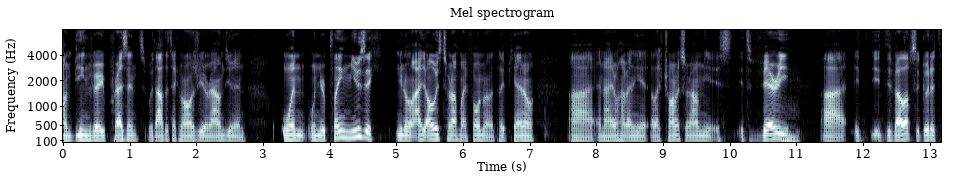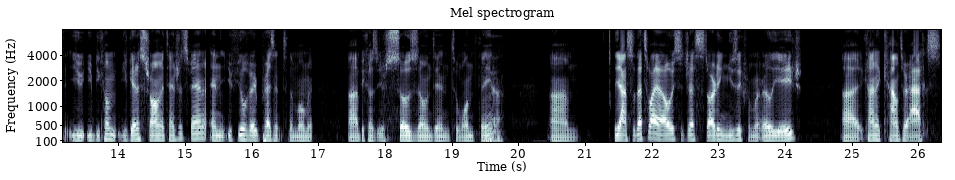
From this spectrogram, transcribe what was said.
on being very present without the technology around you. And when when you're playing music, you know, I always turn off my phone when I play piano, uh, and I don't have any electronics around me. It's it's very Mm. uh, it, it develops a good att- you you become you get a strong attention span and you feel very present to the moment uh, because you're so zoned in to one thing. Yeah. Um, yeah, so that's why I always suggest starting music from an early age. Uh, it kind of counteracts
